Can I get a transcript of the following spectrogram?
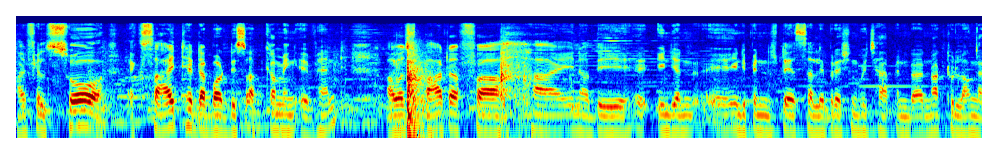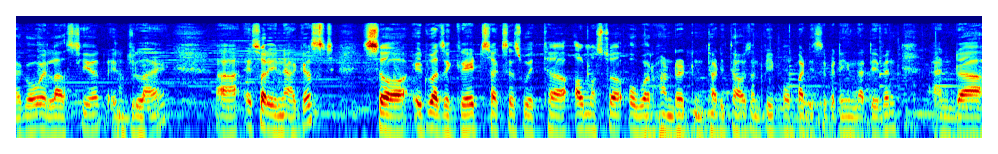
I feel so excited about this upcoming event. I was part of, uh, uh, you know, the Indian Independence Day celebration which happened uh, not too long ago, uh, last year in July. Uh, sorry, in August. So it was a great success with uh, almost uh, over 130,000 people participating in that event, and uh,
